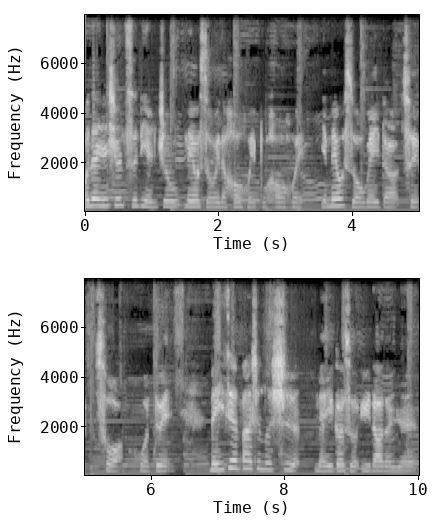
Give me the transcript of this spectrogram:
我的人生词典中没有所谓的后悔不后悔，也没有所谓的错错或对。每一件发生的事，每一个所遇到的人，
